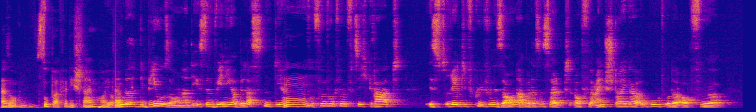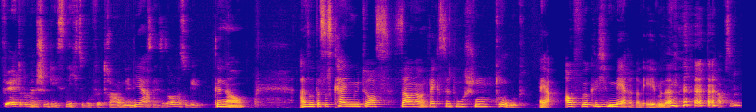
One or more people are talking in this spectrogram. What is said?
Also mhm. super für die Schleimhäute. Ja, oder die Biosauna, die ist dann weniger belastend. Die hat mhm. so 55 Grad ist relativ kühl für eine Sauna, aber das ist halt auch für Einsteiger gut oder auch für, für ältere Menschen, die es nicht so gut vertragen, in die ja. heiße Sauna zu gehen. Genau. Also das ist kein Mythos, Sauna und Wechselduschen. Tun gut. Ja, auf wirklich mhm. mehreren Ebenen. Absolut.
